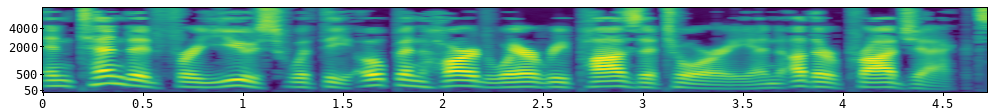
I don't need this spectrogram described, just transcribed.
intended for use with the Open Hardware Repository and other projects.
